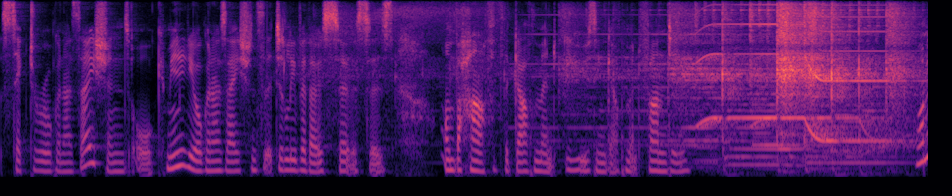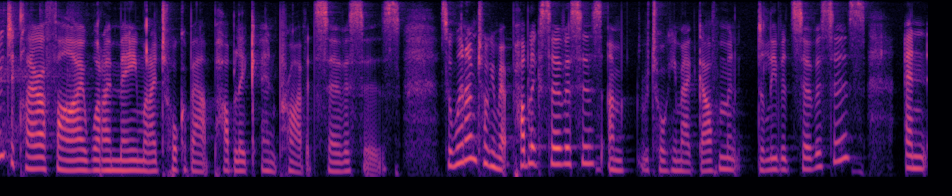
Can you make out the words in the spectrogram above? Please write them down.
sector organisations or community organisations that deliver those services on behalf of the government using government funding. I wanted to clarify what I mean when I talk about public and private services. So, when I'm talking about public services, I'm talking about government delivered services, and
